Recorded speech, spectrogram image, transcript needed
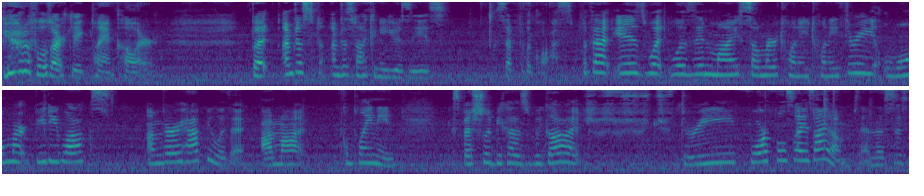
beautiful dark eggplant color. But I'm just, I'm just not going to use these except for the gloss. But that is what was in my summer 2023 Walmart beauty box. I'm very happy with it. I'm not complaining, especially because we got three, four full-size items. And this is,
